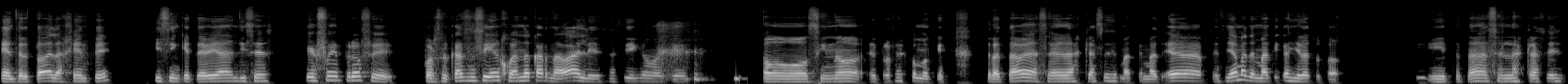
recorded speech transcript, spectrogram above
entre toda la gente y sin que te vean dices, ¿qué fue, profe? Por su caso siguen jugando carnavales, así como que... O si no, el profe es como que trataba de hacer las clases de matemáticas, enseñaba matemáticas y era tutor. Y trataba de hacer las clases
